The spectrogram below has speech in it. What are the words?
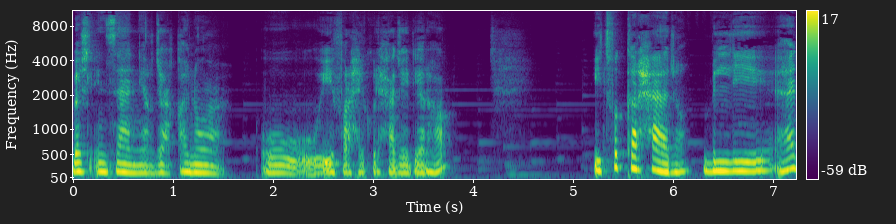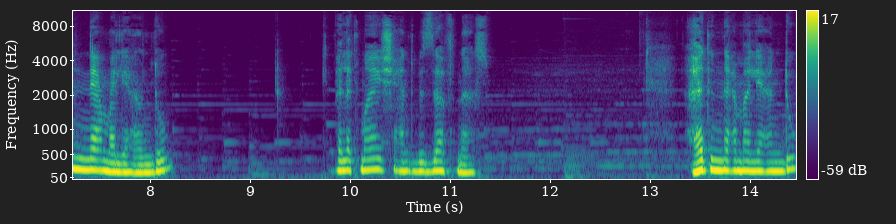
باش الإنسان يرجع قنوع ويفرح لكل حاجة يديرها يتفكر حاجة باللي هاد النعمة اللي عنده بالك ما يشي عند بزاف ناس. هاد النعمة اللي عنده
